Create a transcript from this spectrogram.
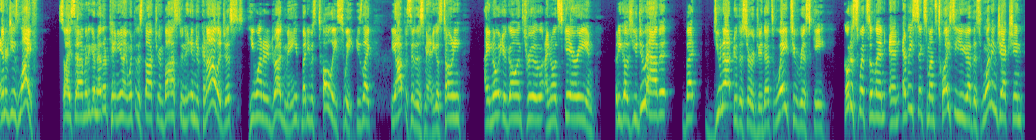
Energy is life. So I said, I'm going to get another opinion. I went to this doctor in Boston, an endocrinologist. He wanted to drug me, but he was totally sweet. He's like the opposite of this man. He goes, Tony, I know what you're going through. I know it's scary. And, but he goes, you do have it, but do not do the surgery. That's way too risky Go to Switzerland, and every six months, twice a year, you have this one injection,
